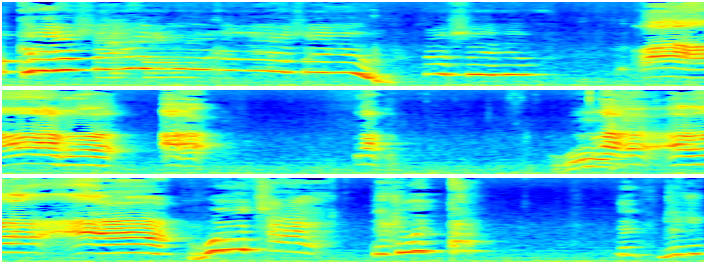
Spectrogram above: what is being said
okay. I see you. I see you. I see you. What? What? Did you? Did, did you?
